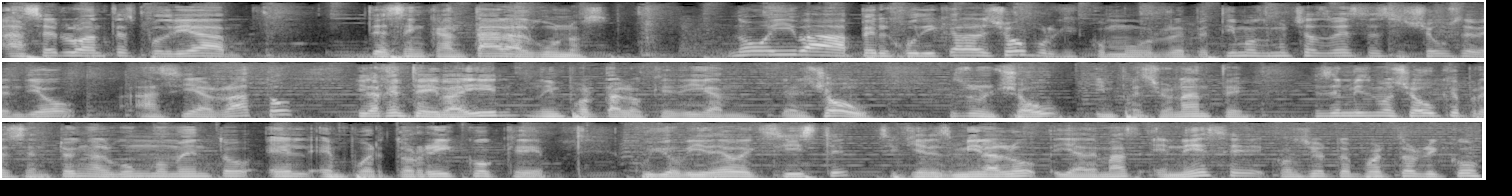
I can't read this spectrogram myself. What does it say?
hacerlo antes podría desencantar a algunos. No iba a perjudicar al show porque como repetimos muchas veces, el show se vendió hacía rato y la gente iba a ir, no importa lo que digan del show. Es un show impresionante. Es el mismo show que presentó en algún momento él en Puerto Rico, que, cuyo video existe, si quieres míralo, y además en ese concierto de Puerto Rico,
